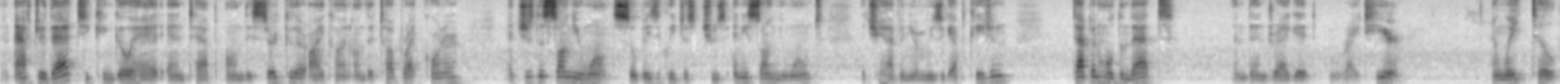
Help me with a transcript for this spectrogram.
And after that, you can go ahead and tap on the circular icon on the top right corner, and choose the song you want. So basically just choose any song you want that you have in your music application tap and hold on that and then drag it right here and wait till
